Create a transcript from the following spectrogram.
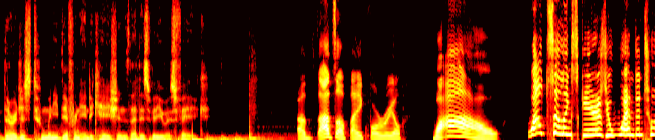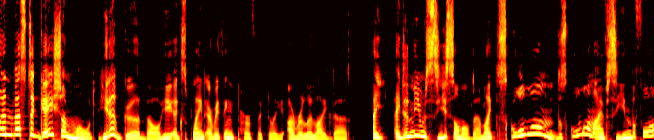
there are just too many different indications that this video is fake. That's, that's a fake for real. Wow. While Chilling Scares, you went into investigation mode. He did good though. He explained everything perfectly. I really like that. I, I didn't even see some of them. Like the school one, the school one I've seen before.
